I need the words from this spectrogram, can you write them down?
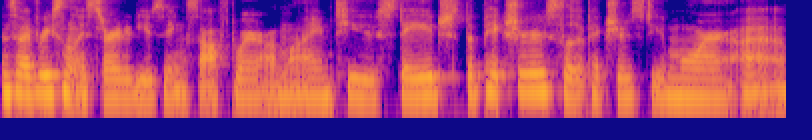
And so I've recently started using software online to stage the pictures so the pictures do more uh,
